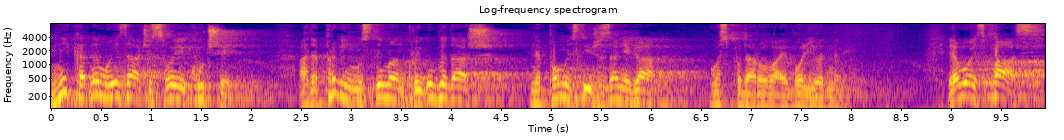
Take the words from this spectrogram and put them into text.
nikad nemoj izaći svoje kuće, a da prvi musliman koji ugledaš ne pomisliš za njega gospodar ovaj je bolji od mene. E ovo je spas.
